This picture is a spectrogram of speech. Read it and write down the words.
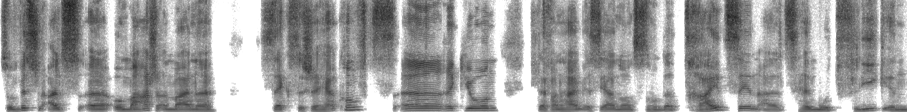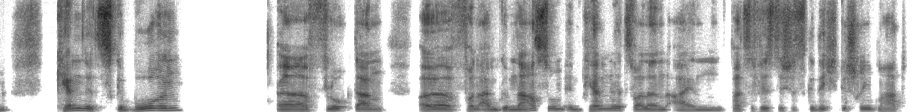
so ein bisschen als äh, Hommage an meine sächsische Herkunftsregion. Stefan Heim ist ja 1913 als Helmut Flieg in Chemnitz geboren, äh, flog dann äh, von einem Gymnasium in Chemnitz, weil er ein pazifistisches Gedicht geschrieben hat,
